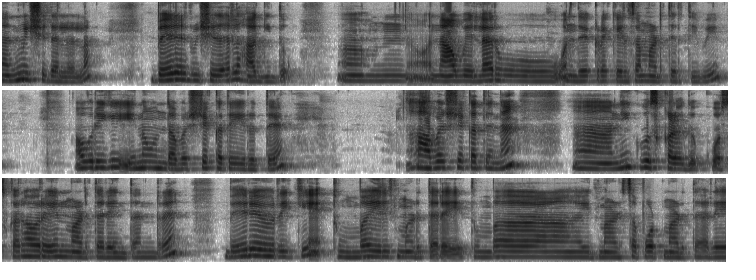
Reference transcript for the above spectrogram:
ನನ್ನ ವಿಷಯದಲ್ಲಲ್ಲ ಬೇರೆಯವ್ರ ವಿಷಯದಲ್ಲಿ ಆಗಿದ್ದು. ನಾವೆಲ್ಲರೂ ಒಂದೇ ಕಡೆ ಕೆಲಸ ಮಾಡ್ತಿರ್ತೀವಿ. ಅವರಿಗೆ ಏನೋ ಒಂದು ಅವಶ್ಯಕತೆ ಇರುತ್ತೆ. ಆ ಅವಶ್ಯಕತೆನ ನೀಗಿಸ್ಕೊಳ್ಳೋದಕ್ಕೋಸ್ಕರ ಅವ್ರು ಏನು ಮಾಡ್ತಾರೆ ಅಂತಂದರೆ, ಬೇರೆಯವರಿಗೆ ತುಂಬ ಹೆಲ್ಪ್ ಮಾಡ್ತಾರೆ, ತುಂಬ ಇದು ಮಾಡಿ ಸಪೋರ್ಟ್ ಮಾಡ್ತಾರೆ.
